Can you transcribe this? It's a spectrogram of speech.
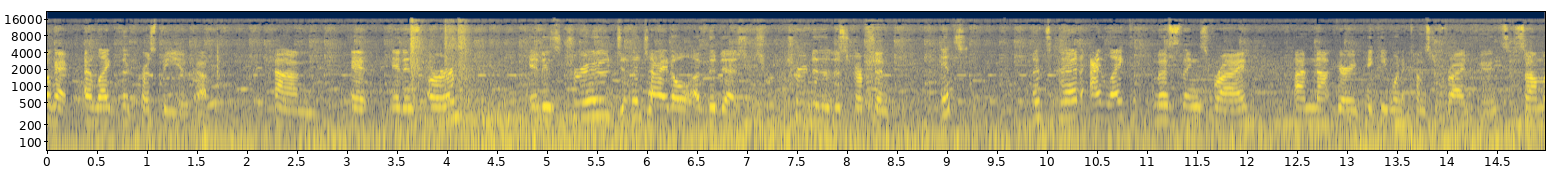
Okay, I like the crispy yuca. Um, it, it is herb. It is true to the title of the dish, tr- true to the description. It's it's good. I like most things fried. I'm not very picky when it comes to fried foods, so I'm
